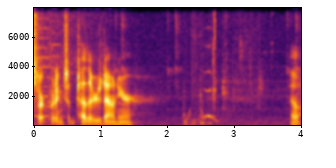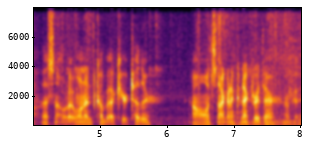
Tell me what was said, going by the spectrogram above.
Start putting some tethers down here. Oh, that's not what I wanted. Come back here, tether. Oh, it's not going to connect right there? Okay,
